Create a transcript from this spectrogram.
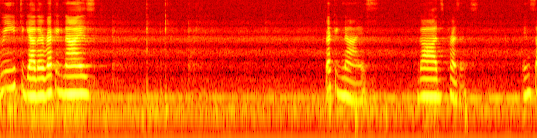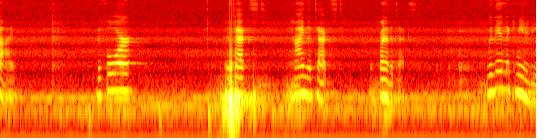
Grieve together. Recognize recognize God's presence inside before the text, behind the text, in front of the text, within the community.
